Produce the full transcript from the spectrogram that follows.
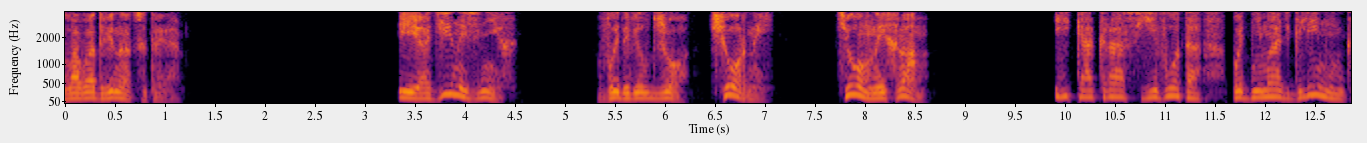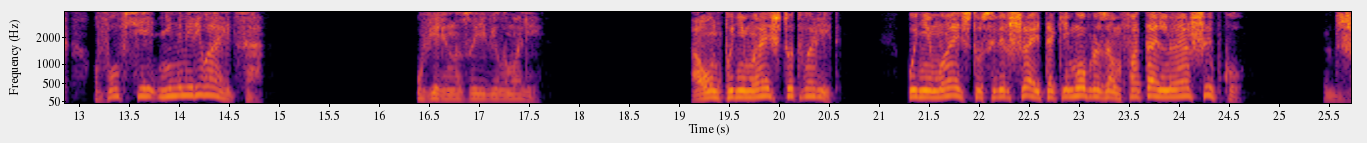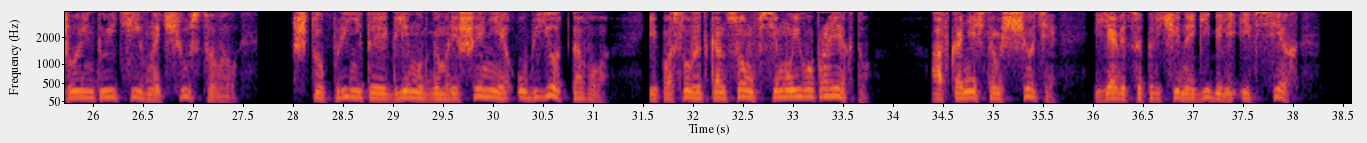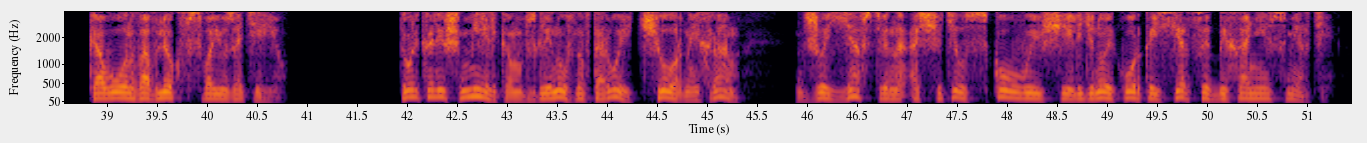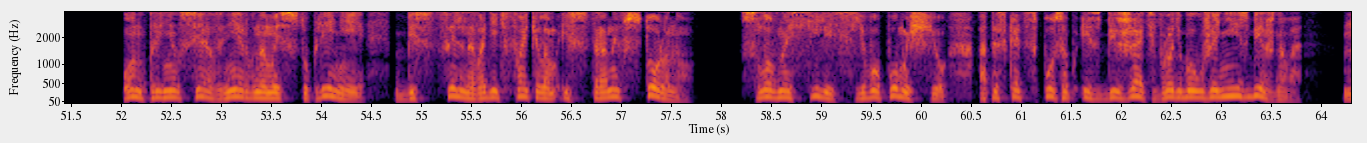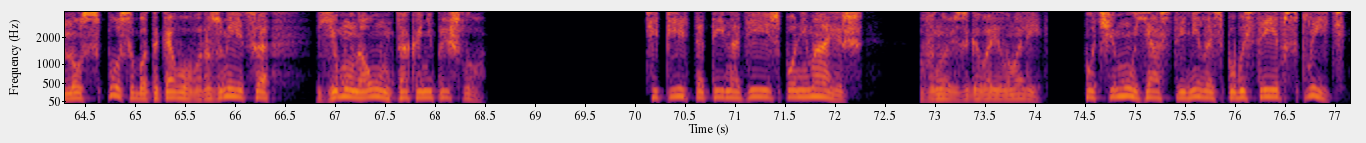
Глава двенадцатая. «И один из них, — выдавил Джо, — черный, темный храм. И как раз его-то поднимать Глимунг вовсе не намеревается, — уверенно заявила Мали. А он понимает, что творит, понимает, что совершает таким образом фатальную ошибку. Джо интуитивно чувствовал, — что принятое Глимунгом решение убьет того и послужит концом всему его проекту, а в конечном счете явится причиной гибели и всех, кого он вовлек в свою затею. Только лишь мельком взглянув на второй, черный храм, Джо явственно ощутил сковывающее ледяной коркой сердце дыхание смерти. Он принялся в нервном исступлении бесцельно водить факелом из стороны в сторону, словно сились с его помощью отыскать способ избежать вроде бы уже неизбежного, но способа такового, разумеется, ему на ум так и не пришло. «Теперь-то ты, надеюсь, понимаешь», — вновь заговорила Мали, — «почему я стремилась побыстрее всплыть?»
